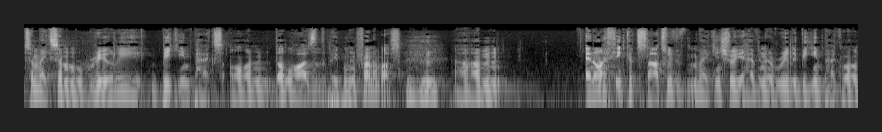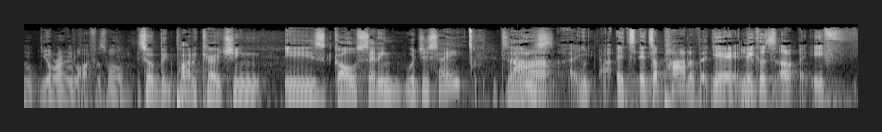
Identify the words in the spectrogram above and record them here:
to make some really big impacts on the lives of the people in front of us. Um, and I think it starts with making sure you're having a really big impact on your own life as well. So, a big part of coaching is goal setting. Would you say? Uh, under- it's it's a part of it, yeah. Because uh, if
